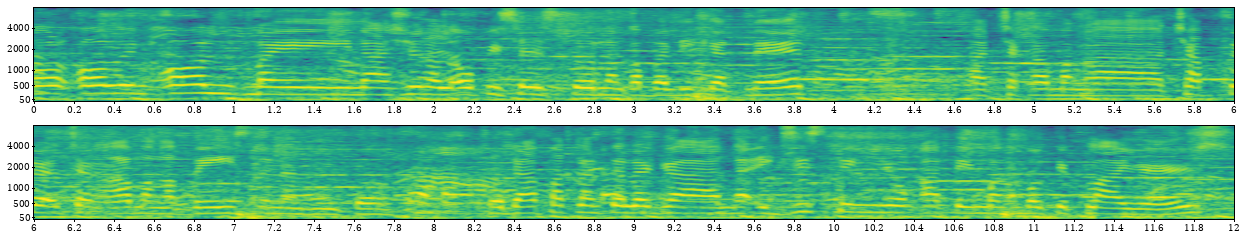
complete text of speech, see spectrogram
all, all in all, may national officers to ng Kabalikat Net at saka mga chapter at saka mga base na nandito. So, dapat lang talaga na existing yung ating mga multipliers.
